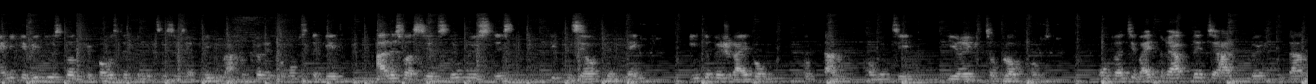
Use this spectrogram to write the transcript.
einige Videos dort gepostet, damit Sie sich ein Bild machen können, worum es da geht. Alles, was Sie jetzt tun müssen, ist, klicken Sie auf den Link in der Beschreibung und dann kommen Sie direkt zum Blogpost. Und wenn Sie weitere Updates erhalten möchten, dann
